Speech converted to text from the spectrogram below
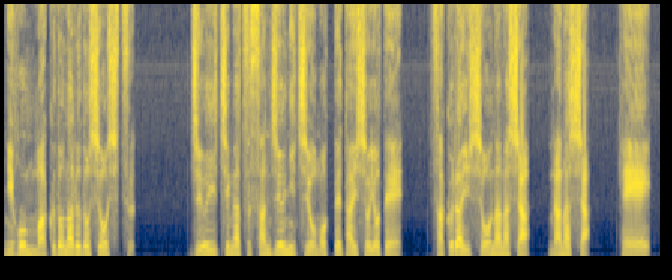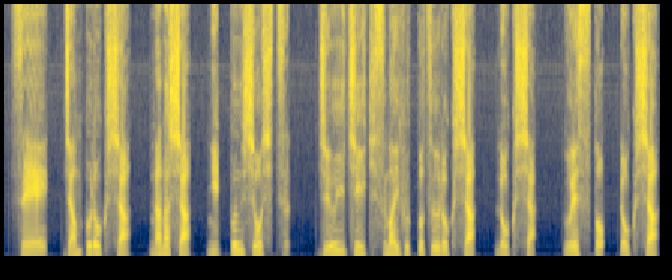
日本マクドナルド消失。11月30日をもって対処予定。桜井翔7社、7社、平成、ジャンプ6社、7社、日本消失。11位キスマイフット2 6社、6社。ウエスト、6社、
